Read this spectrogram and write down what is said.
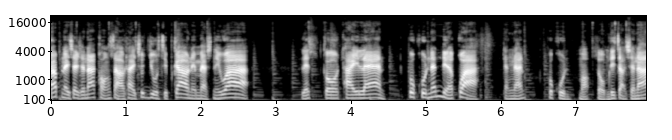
รับในชัยชนะของสาวไทยชุดยู19ในแมชนี้ว่า Let's go Thailand พวกคุณนั้นเหนือกว่า ดังนั้นพวกคุณเหมาะสมที่จะชนะ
